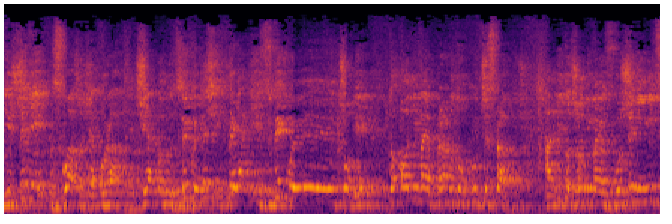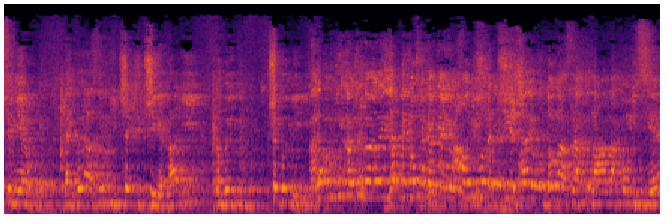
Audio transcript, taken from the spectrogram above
Jeżeli zgłaszać jako radny, czy jako zwykły, jakiś zwykły e, człowiek, to oni mają prawo to kurczę sprawdzić. A nie to, że oni mają zgłoszenie i nic z tym nie robią. Jakby raz, drugi, trzeci przyjechali, to by przegonili. Ale oni, ale, no, ale ja tego mówię, a oni potem przyjeżdżają do nas na, na, na komisję,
